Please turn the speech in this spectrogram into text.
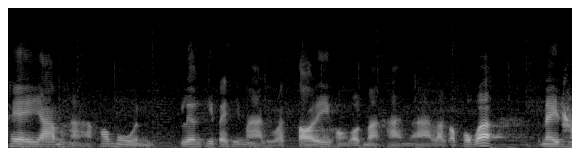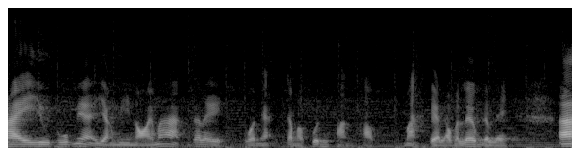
พยายามหาข้อมูลเรื่องที่ไปที่มาหรือว่าสตอรี่ของรถมาคันอะแล้วก็พบว่าในไทย YouTube เนี่ยยังมีน้อยมากก็เลยตัวเนี้ยจะมาพูดให้ฟังครับมาเดี๋ยวเรามาเริ่มกันเลยอ่า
